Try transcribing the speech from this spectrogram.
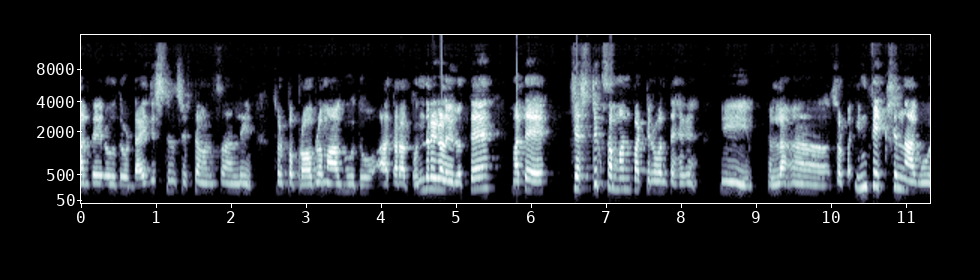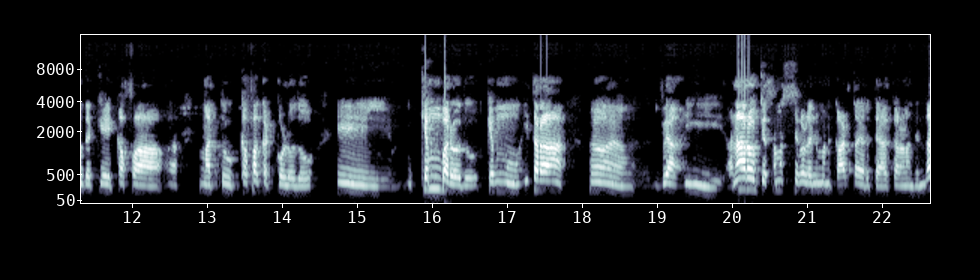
ಆಗದೆ ಇರುವುದು ಡೈಜೆಸ್ಟಿವ್ ಸಿಸ್ಟಮ್ಸ್ ಅಲ್ಲಿ ಸ್ವಲ್ಪ ಪ್ರಾಬ್ಲಮ್ ಆಗುವುದು, ಆ ತರ ತೊಂದರೆಗಳು ಇರುತ್ತೆ. ಮತ್ತೆ ಚೆಸ್ಟ್ ಸಂಬಂಧಪಟ್ಟಿರುವಂತಹ ಈ ಸ್ವಲ್ಪ ಇನ್ಫೆಕ್ಷನ್ ಆಗುವುದಕ್ಕೆ ಕಫ, ಮತ್ತು ಕಫ ಕಟ್ಕೊಳ್ಳೋದು, ಈ ಕೆಮ್ಮು ಬರೋದು, ಕೆಮ್ಮು, ಈ ತರ ಈ ಅನಾರೋಗ್ಯ ಸಮಸ್ಯೆಗಳು ನಿಮ್ಮನ್ನು ಕಾಡ್ತಾ ಇರುತ್ತೆ ಆ ಕಾರಣದಿಂದ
